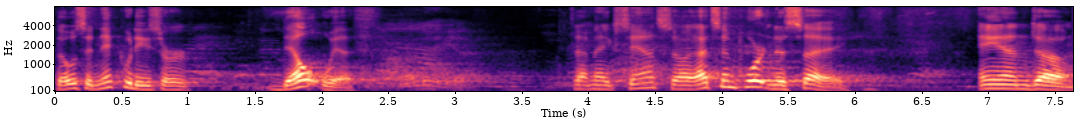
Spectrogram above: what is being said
those iniquities are dealt with. Does that make sense? So that's important to say. And, um,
